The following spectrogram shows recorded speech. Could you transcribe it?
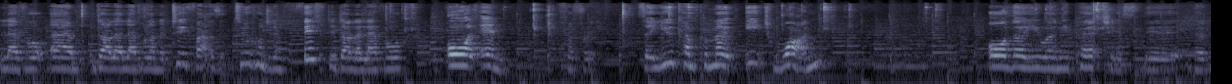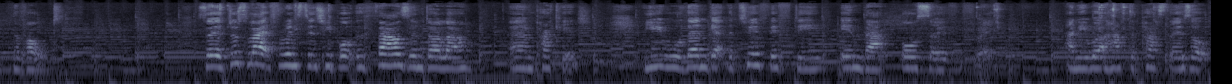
level, um, dollar level and the 2,250 dollar level all in for free. So you can promote each one although you only purchase the, the, the vault. So just like for instance you bought the thousand dollar um, package, you will then get the 250 in that also for free. And you won't have to pass those up,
